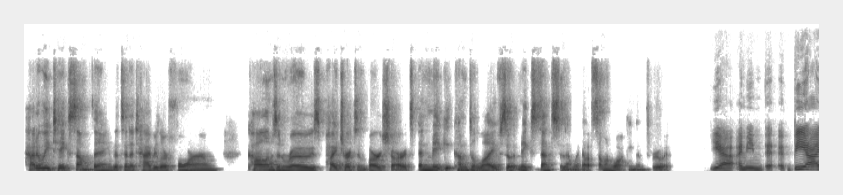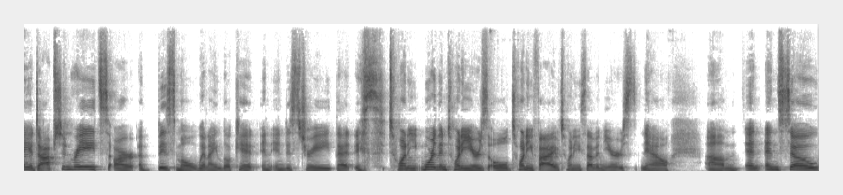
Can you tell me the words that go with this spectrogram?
How do we take something that's in a tabular form, columns and rows, pie charts and bar charts, and make it come to life so it makes sense to them without someone walking them through it? Yeah, I mean, uh, uh, BI adoption rates are abysmal when I look at an industry that is 20 more than 20 years old, 25, 27 years now. Um, and and so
